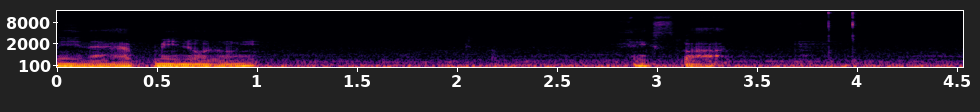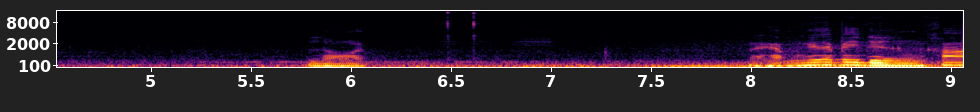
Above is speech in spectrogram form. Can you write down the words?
นี่นะครับ เมนูตรงนี้ export load นะครับ มันก็จะไปดึงข้อ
